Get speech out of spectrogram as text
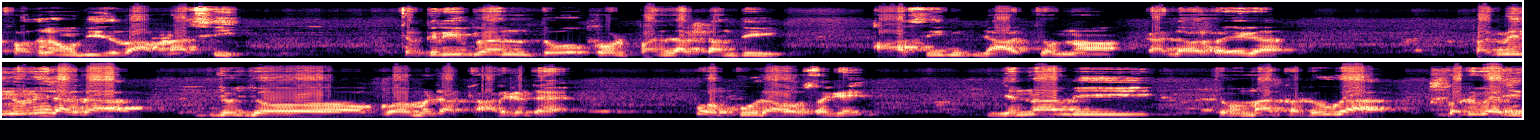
ਫਸਲ ਹੋਣ ਦੀ ਸੰਭਾਵਨਾ ਸੀ ਤਕਰੀਬਨ 2 ਕਰੋੜ 5 ਲੱਖ ਟਨ ਦੀ ਆਸੀ ਵੀ ਪੰਜਾਬ 'ਚ ਝੋਨਾ ਪੈਦਾ ਹੋਏਗਾ। ਪਰ ਮੈਨੂੰ ਨਹੀਂ ਲੱਗਦਾ ਜੋ ਜੋ ਗਵਰਨਮੈਂਟ ਦਾ ਟਾਰਗੇਟ ਹੈ ਉਹ ਪੂਰਾ ਹੋ ਸਕੇ। ਜਿੰਨਾ ਵੀ ਝੋਨਾ ਘਟੂਗਾ ਘਟੂਗਾ ਜੀ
